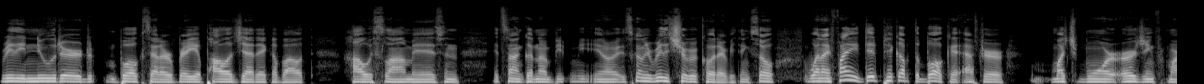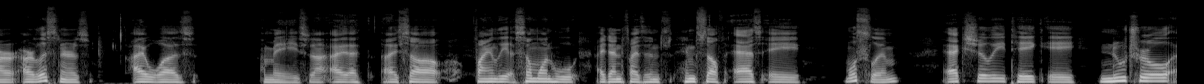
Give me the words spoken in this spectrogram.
really neutered books that are very apologetic about how Islam is. And it's not going to be, you know, it's going to really sugarcoat everything. So when I finally did pick up the book after much more urging from our, our listeners, I was amazed. I, I, I saw finally someone who identifies himself as a Muslim actually take a neutral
